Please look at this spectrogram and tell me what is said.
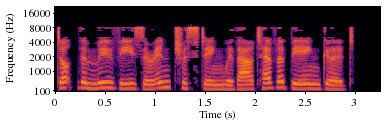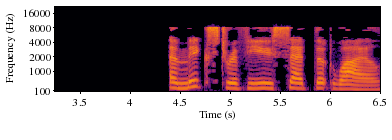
The movies are interesting without ever being good. A mixed review said that while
